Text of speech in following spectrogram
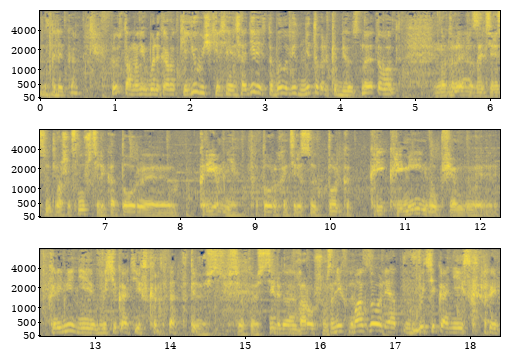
издалека. Плюс там у них были короткие юбочки, если они садились, то было видно не только бюст, но это вот... Но это вряд ли заинтересует наших слушателей, которые кремни, которых интересует только кремень, в общем. Э, кремень и высекать искр, да. То есть все, то есть силикон да. в хорошем смысле. У них мозоли от высекания искры.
